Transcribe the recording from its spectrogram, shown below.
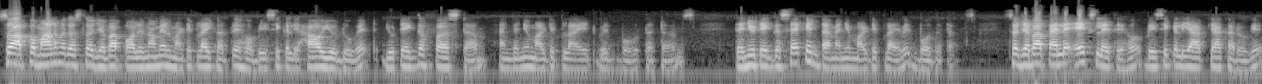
so आपको मालूम है दोस्तों, जब आप पॉलिनोमियल मल्टीप्लाई करते हो basically how you do it you take the first term and then you multiply it with both the terms then you take the second term and you multiply with both the terms so so, जब आप पहले x लेते हो बेसिकली आप क्या करोगे?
